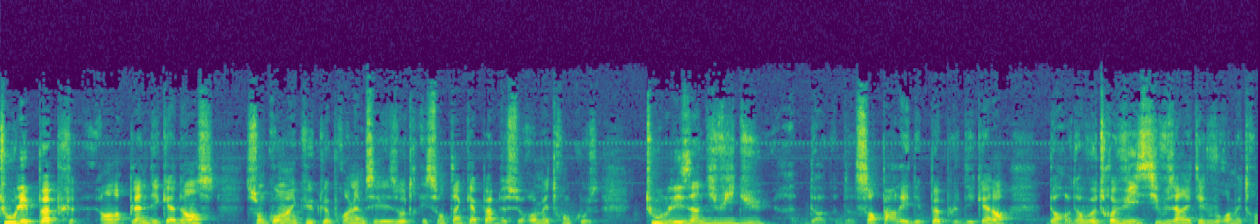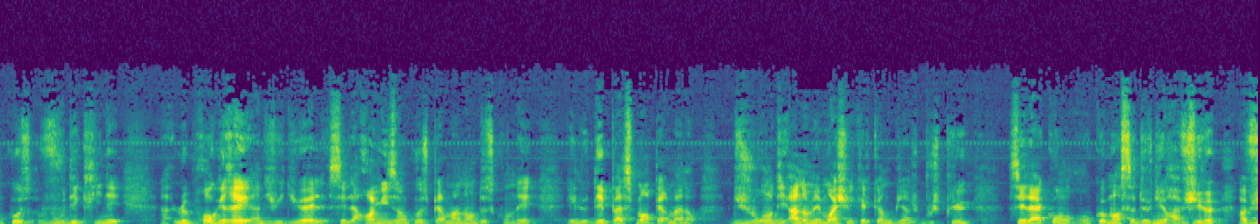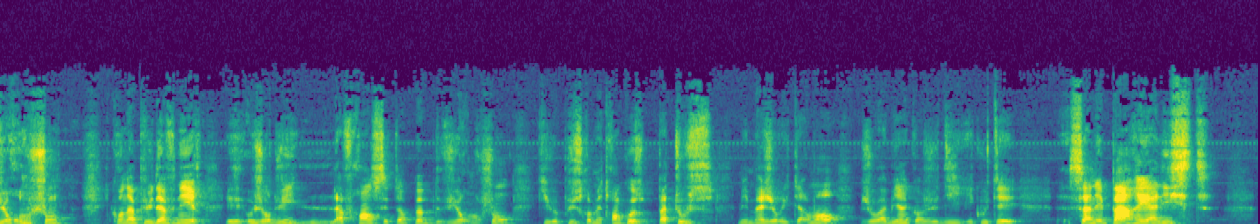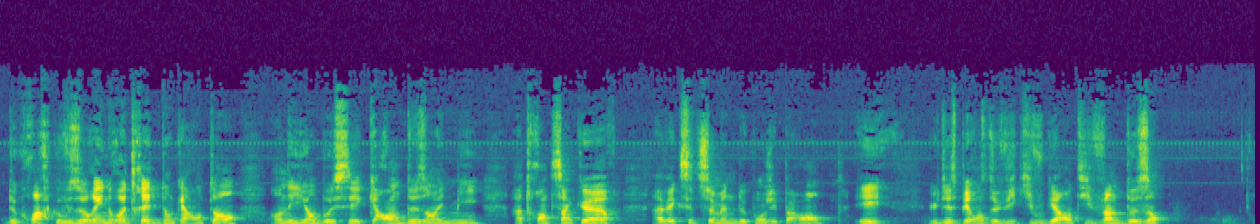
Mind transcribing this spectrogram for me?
Tous les peuples en pleine décadence sont convaincus que le problème, c'est les autres et sont incapables de se remettre en cause tous les individus, sans parler des peuples décadents, dans, votre vie, si vous arrêtez de vous remettre en cause, vous déclinez. Le progrès individuel, c'est la remise en cause permanente de ce qu'on est et le dépassement permanent. Du jour où on dit Ah non, mais moi je suis quelqu'un de bien, je bouge plus, c'est là qu'on commence à devenir un vieux, un vieux ronchon, qu'on n'a plus d'avenir. Et aujourd'hui, la France, c'est un peuple de vieux ronchons qui veut plus se remettre en cause. Pas tous, mais majoritairement. Je vois bien quand je dis Écoutez, ça n'est pas réaliste de croire que vous aurez une retraite dans 40 ans en ayant bossé 42 ans et demi à 35 heures avec 7 semaines de congé par an et une espérance de vie qui vous garantit 22 ans,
